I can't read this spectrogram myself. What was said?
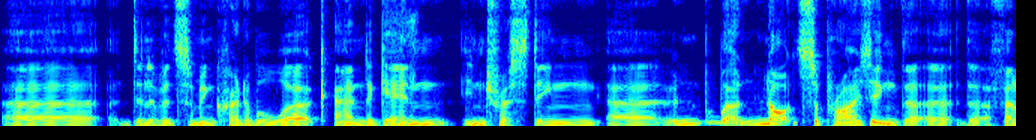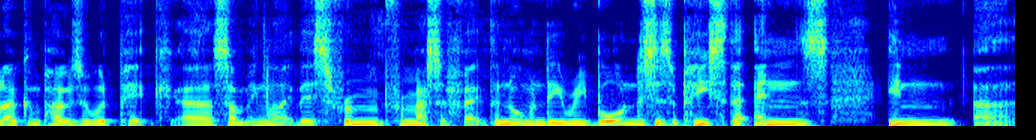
uh, delivered some incredible work, and again, interesting. Uh, well, not surprising that a, that a fellow composer would pick uh, something like this from from Mass Effect: The Normandy Reborn. This is a piece that ends in uh,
